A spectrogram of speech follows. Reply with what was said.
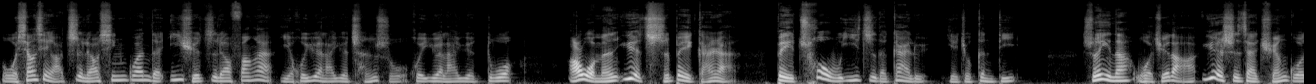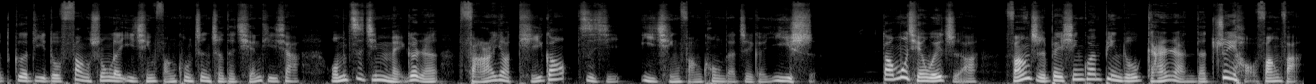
我相信啊，治疗新冠的医学治疗方案也会越来越成熟，会越来越多，而我们越迟被感染，被错误医治的概率也就更低。所以呢，我觉得啊，越是在全国各地都放松了疫情防控政策的前提下，我们自己每个人反而要提高自己疫情防控的这个意识。到目前为止啊，防止被新冠病毒感染的最好方法。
